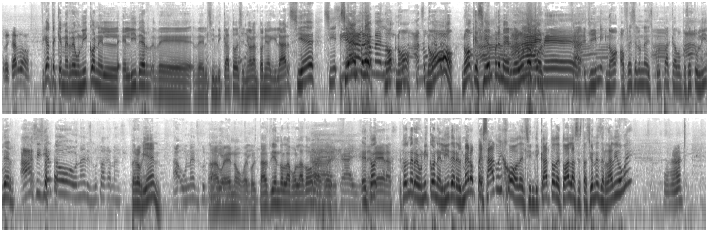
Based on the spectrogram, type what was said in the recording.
Ricardo, Fíjate que me reuní con el, el líder de, del sindicato, el señor Antonio Aguilar. Sie, sie- siempre. No, no, Ah, no, no. no, que siempre me reúno con. Ja- Jimmy, no, ofrécele una disculpa, cabrón, pues es tu líder. Ah, sí, cierto. Una disculpa, Ganas. Pero bien. Ah, una disculpa. Ah, bien. bueno, güey, Sí. pues estás viendo la voladora, güey. Entonces, entonces me reuní con el líder, el mero pesado, hijo, del sindicato de todas las estaciones de radio, güey. ajá.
